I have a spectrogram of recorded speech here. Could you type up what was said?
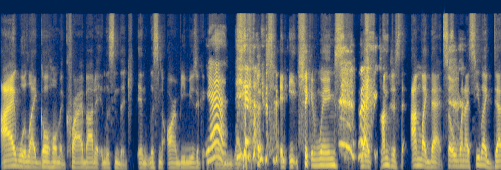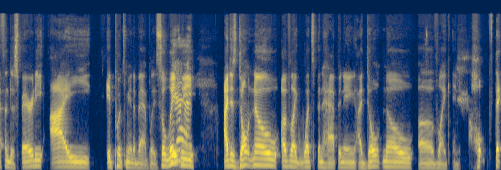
I will like go home and cry about it and listen to and listen to R and B music. Yeah, and, like, yeah. and eat chicken wings. Right. Like I'm just I'm like that. So when I see like death and disparity, I it puts me in a bad place. So lately, yeah. I just don't know of like what's been happening. I don't know of like any hope. Th-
